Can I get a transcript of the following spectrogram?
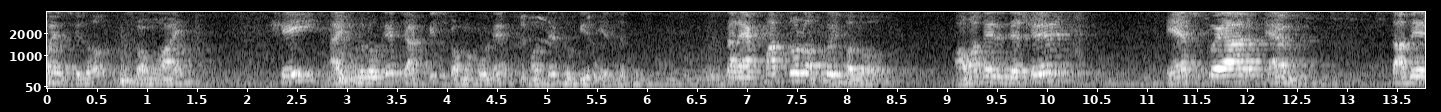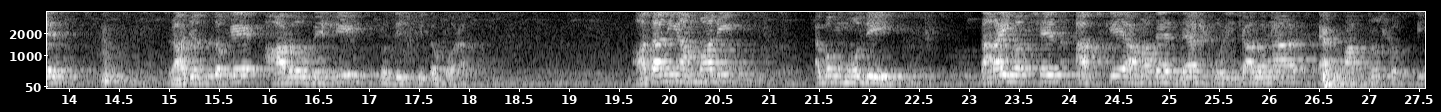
হয়েছিল, শ্রম আইন, সেই আইনগুলোকে চারটি শ্রম কোডের মধ্যে ঢুকিয়ে দিয়েছেন। তার একমাত্র লক্ষ্যই হলো আমাদের দেশে স্কোয়ার এম তাদের রাজত্বকে আরও বেশি প্রতিষ্ঠিত করা। আদানি, আম্বানি এবং মোদি, তারাই হচ্ছেন আজকে আমাদের দেশ পরিচালনার একমাত্র শক্তি।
